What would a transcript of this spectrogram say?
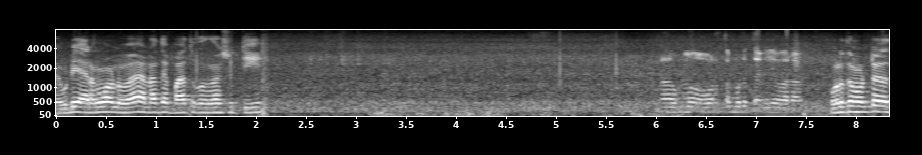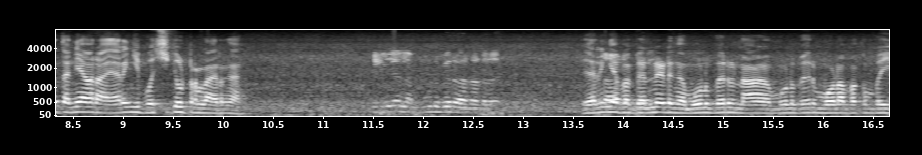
எப்படி இறங்கணுவேன் எல்லாத்தையும் பார்த்துக்கோங்க சுற்றி ஆமா ஒருத்த மட்டும் தனியா வரான் ஒருத்த மட்டும் தனியாக வரா. இறங்கி பொசிக்க விட்றலாம் இருங்க. இல்ல இல்ல மூணு பேர் வரானுங்க. இறங்கி அப்போ கன் எடுங்க. மூணு பேர் நான் மூணு பேர் மூணா பக்கம் போய்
